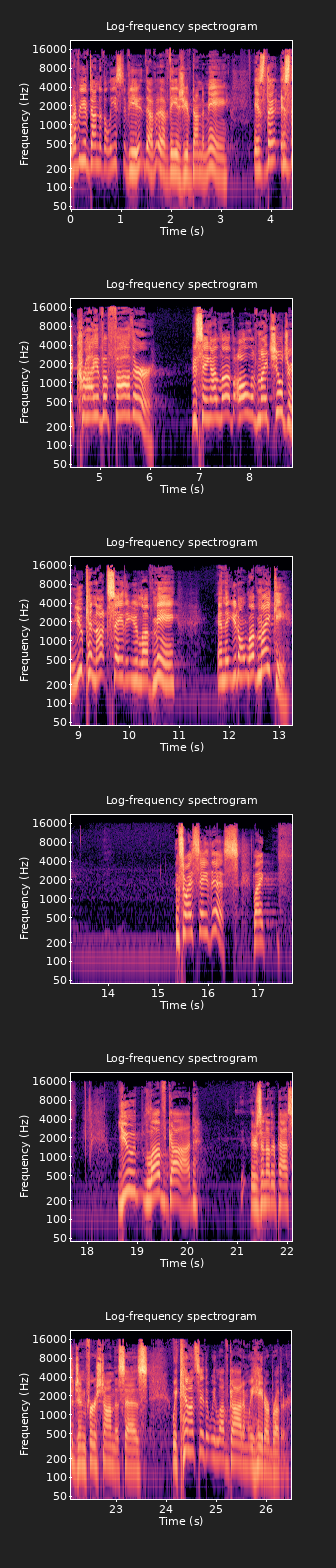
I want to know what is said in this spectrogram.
Whatever you've done to the least of, you, of, of these, you've done to me, is the, is the cry of a father who's saying, I love all of my children. You cannot say that you love me and that you don't love Mikey. And so I say this like, you love God there's another passage in 1 John that says, We cannot say that we love God and we hate our brother.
